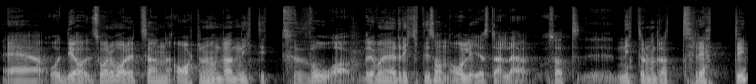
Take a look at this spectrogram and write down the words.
Eh, och det, har- så har det varit sedan 1892. Det var en riktig sån oljeställe. Så att eh, 1930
